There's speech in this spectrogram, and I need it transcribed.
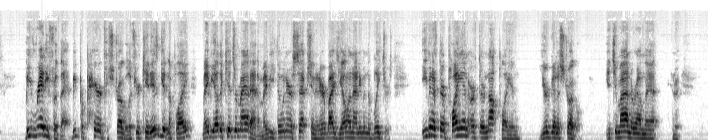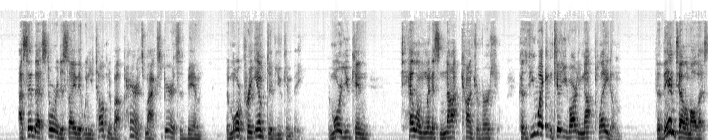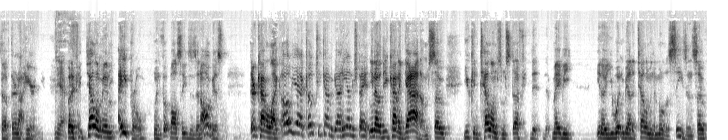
be ready for that. Be prepared to struggle. If your kid is getting a play, maybe other kids are mad at him. Maybe he threw an interception and everybody's yelling at him in the bleachers. Even if they're playing or if they're not playing, you're going to struggle. Get your mind around that. I said that story to say that when you're talking about parents, my experience has been the more preemptive you can be, the more you can tell them when it's not controversial. Because if you wait until you've already not played them to then tell them all that stuff, they're not hearing you. Yeah. But if you tell them in April when football season's in August, they're kind of like, oh yeah, coach, he kind of got, he understands. You know, you kind of guide them so you can tell them some stuff that, that maybe, you know, you wouldn't be able to tell them in the middle of the season. So,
